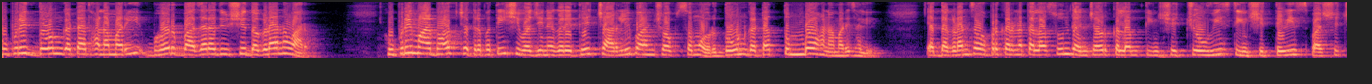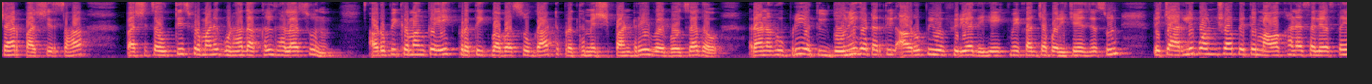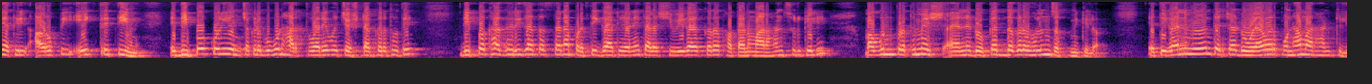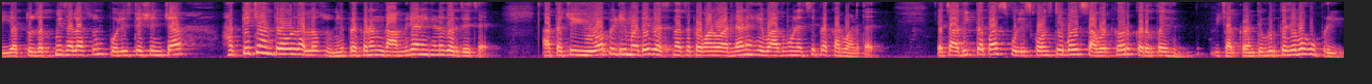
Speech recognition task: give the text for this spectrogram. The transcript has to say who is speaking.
Speaker 1: हुपरीत दोन गटात हाणामारी भर बाजारा दिवशी दगडानं मार हुपरी माळभाग छत्रपती शिवाजीनगर येथे चार्ली पान शॉप समोर दोन गटात तुंबळ हाणामारी झाली. या दगडांचा वापर करण्यात आला असून त्यांच्यावर कलम तीनशे चोवीस तीनशे तेवीस पाचशे चार पाचशे सहा पाचशे चौतीस प्रमाणे गुन्हा दाखल झाला असून आरोपी क्रमांक एक प्रतीक बाबा सोगाट प्रथमेश पांढरे वैभव जाधव राणा हुपरी येथील दोन्ही गटातील आरोपी व फिर्यादी हे एकमेकांच्या परिचयाचे असून ते चार्ली पॉईंट शॉप येथे मावा खाण्यास आले असता यातील आरोपी एक ते तीन हे दीपक कोळी यांच्याकडे बघून हातवारे व चेष्टा करत होते. दीपक हा घरी जात असताना प्रतीक गाठ याने त्याला शिवीगाळ करत हाताने मारहाण सुरू केली. मागून प्रथमेश याने डोक्यात दगड घालून जखमी केलं. या तिघांनी मिळून त्याच्या डोळ्यावर पुन्हा मारहाण केली. यात तो जखमी झाला असून पोलीस स्टेशनच्या हक्केच्या अंतरावर झालं असून हे प्रकरण गांभीर्याने घेणं गरजेचं आहे. आताच्या युवा पिढीमध्ये व्यसनाचं प्रमाण वाढल्याने हे वाद होण्याचे प्रकार वाढत आहेत याचा अधिक तपास पोलीस कॉन्स्टेबल सावरकर करत आहेत. विचार क्रांती वृत्त जेव्हा हुपरी.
